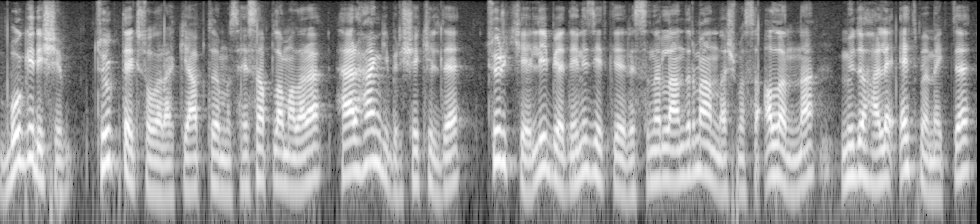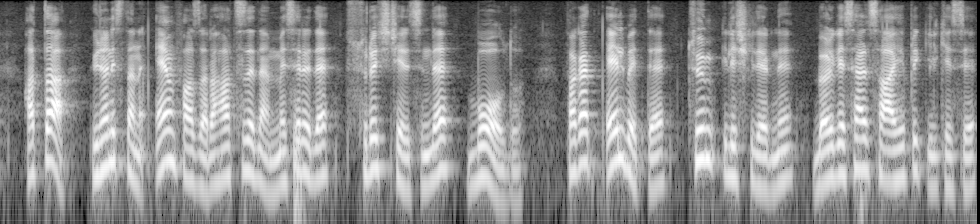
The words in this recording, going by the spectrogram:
Bu girişim Türktex olarak yaptığımız hesaplamalara herhangi bir şekilde Türkiye-Libya deniz yetkileri sınırlandırma anlaşması alanına müdahale etmemekte hatta Yunanistan'ı en fazla rahatsız eden mesele de süreç içerisinde bu oldu. Fakat elbette tüm ilişkilerini bölgesel sahiplik ilkesi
